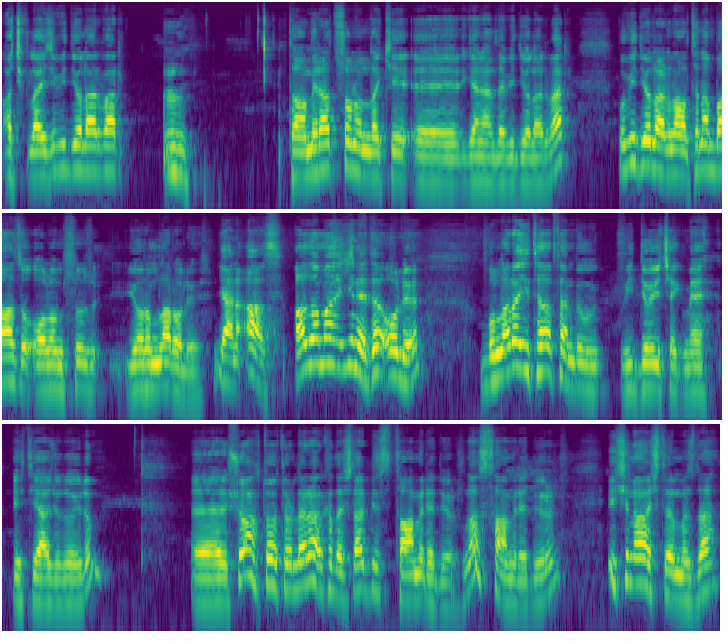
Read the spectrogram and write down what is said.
açıklayıcı videolar var. Tamirat sonundaki e, genelde videolar var. Bu videoların altına bazı olumsuz yorumlar oluyor. Yani az. Az ama yine de oluyor. Bunlara ithafen bu videoyu çekmeye ihtiyacı duydum. Ee, şu aktuatörleri arkadaşlar biz tamir ediyoruz. Nasıl tamir ediyoruz? İçini açtığımızda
